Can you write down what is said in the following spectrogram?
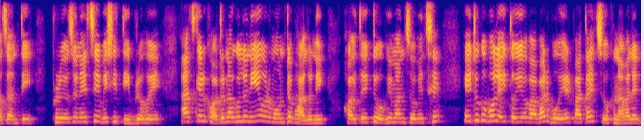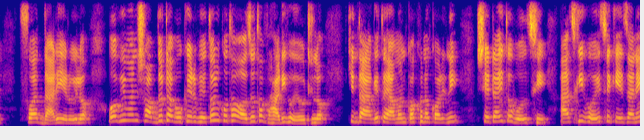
অজান্তেই। প্রয়োজনের চেয়ে বেশি তীব্র হয়ে, আজকের ঘটনাগুলো নিয়ে ওর মনটা ভালো নেই। হয়তো একটু অভিমান জমেছে। এইটুকু বলেই তৈয় বাবার বইয়ের পাতায় চোখ নামালেন। ফুয়াদ দাঁড়িয়ে রইল। অভিমান শব্দটা বুকের ভেতর কোথাও অযথা ভারী হয়ে উঠল। কিন্তু আগে তো এমন কখনো করেনি। সেটাই তো বলছি। আজ কি হয়েছে কে জানে?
